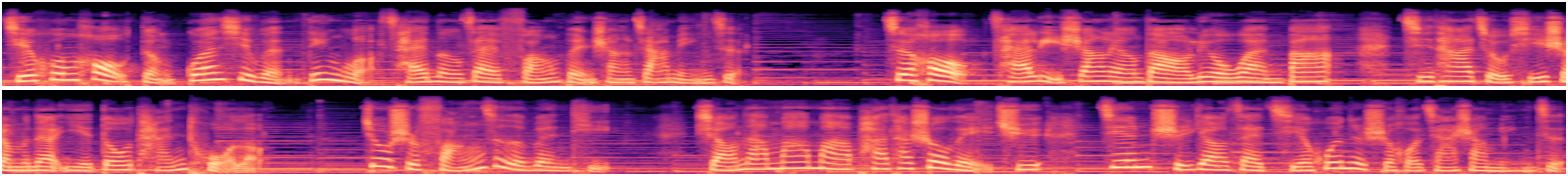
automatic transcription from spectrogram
结婚后等关系稳定了，才能在房本上加名字。最后彩礼商量到六万八，其他酒席什么的也都谈妥了，就是房子的问题。小娜妈妈怕她受委屈，坚持要在结婚的时候加上名字。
